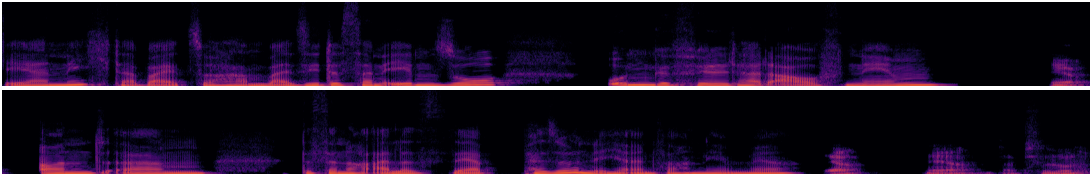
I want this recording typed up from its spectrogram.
eher nicht dabei zu haben, weil sie das dann eben so ungefiltert aufnehmen. Ja. Und ähm, das dann auch alles sehr persönlich einfach nehmen, ja. Ja, ja, absolut.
